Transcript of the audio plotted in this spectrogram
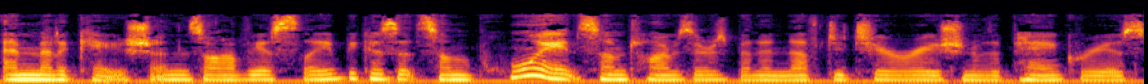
and medications, obviously, because at some point, sometimes there's been enough deterioration of the pancreas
